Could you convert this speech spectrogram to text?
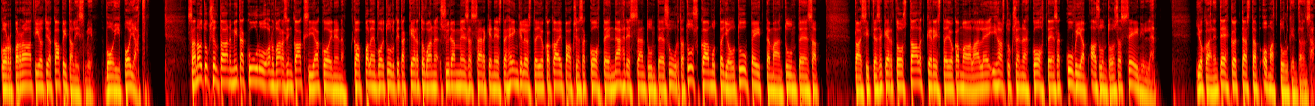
Korporaatiot ja kapitalismi. Voi pojat. Sanoituksiltaan mitä kuuluu on varsin kaksijakoinen. Kappaleen voi tulkita kertovan sydämensä särkeneestä henkilöstä, joka kaipauksensa kohteen nähdessään tuntee suurta tuskaa, mutta joutuu peittämään tunteensa. Tai sitten se kertoo stalkerista, joka maalailee ihastuksen kohteensa kuvia asuntonsa seinille. Jokainen tehkö tästä omat tulkintansa.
